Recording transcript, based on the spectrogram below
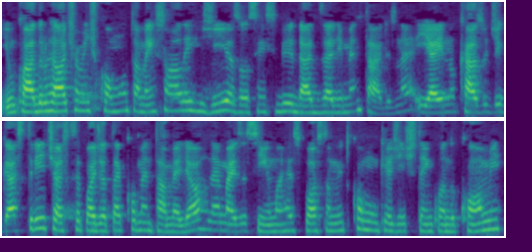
E um quadro relativamente comum também são alergias ou sensibilidades alimentares, né? E aí, no caso de gastrite, acho que você pode até comentar melhor, né? Mas, assim, uma resposta muito comum que a gente tem quando come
